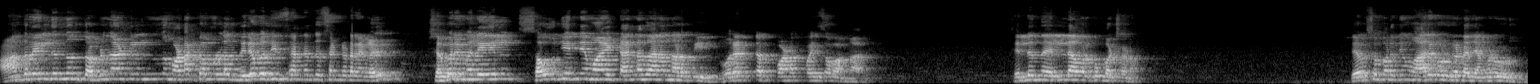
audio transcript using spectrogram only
ആന്ധ്രയിൽ നിന്നും തമിഴ്നാട്ടിൽ നിന്നും അടക്കമുള്ള നിരവധി സന്നദ്ധ സംഘടനകൾ ശബരിമലയിൽ സൗജന്യമായിട്ട് അന്നദാനം നടത്തിയിരുന്നു. ഒരൊറ്റ പണ പൈസ വാങ്ങാതെ. ചെല്ലുന്ന എല്ലാവർക്കും ഭക്ഷണം. ദേവസ്വം പറഞ്ഞു ആര് കൊടുക്കണ്ട? ഞങ്ങൾ കൊടുക്കും.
